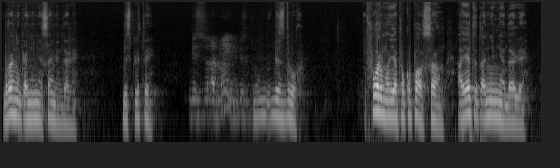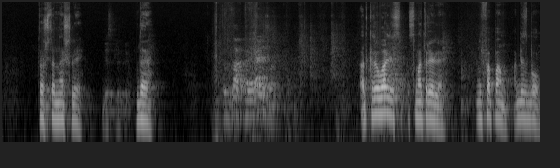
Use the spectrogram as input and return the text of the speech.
Броник они мне сами дали. Без плиты. Без одной или без двух? Без двух. Форму я покупал сам, а этот они мне дали. То, что нашли. Без плиты. Да. Рюкзак проверяли твой? Открывали, смотрели. Не фапам, а бейсбол.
